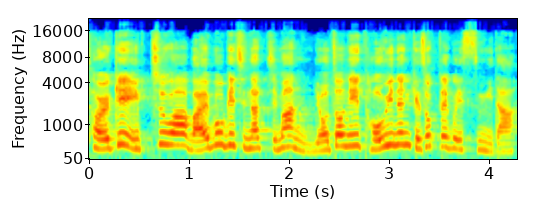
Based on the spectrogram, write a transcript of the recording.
절기 입추와 말복이 지났지만 여전히 더위는 계속되고 있습니다.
